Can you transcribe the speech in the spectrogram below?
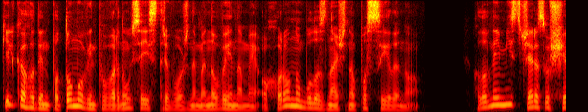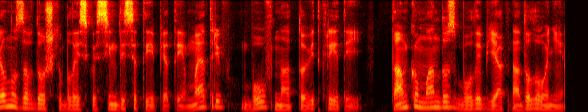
Кілька годин по тому він повернувся із тривожними новинами, охорону було значно посилено. Головний міст через ущелну завдовжки близько 75 метрів був надто відкритий, там командос були б як на долоні.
